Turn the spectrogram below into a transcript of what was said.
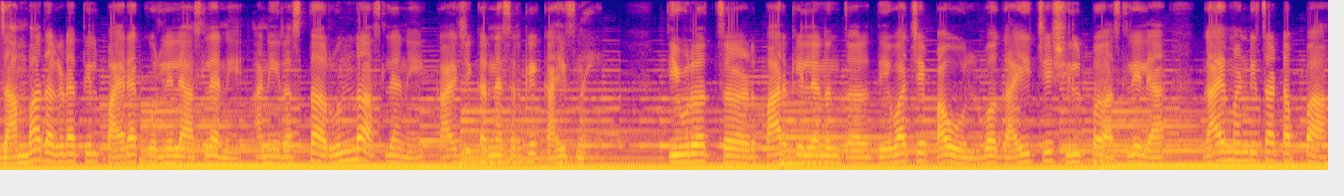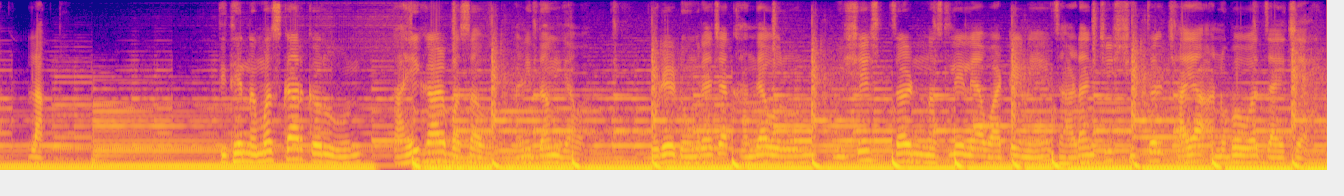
जांभा दगडातील पायऱ्या कोरलेल्या असल्याने आणि रस्ता रुंद असल्याने काळजी करण्यासारखे काहीच नाही. तीव्र चढ पार केल्यानंतर देवाचे पाऊल व गायीचे शिल्प असलेल्या गायमांडीचा टप्पा लागतो. तिथे नमस्कार करून काही काळ बसावं आणि दम घ्यावा. पुढे डोंगराच्या खांद्यावरून विशेष चढ नसलेल्या वाटेने झाडांची शीतल छाया अनुभवत जायची आहे.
